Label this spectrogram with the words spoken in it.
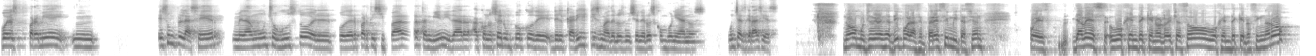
pues para mí mm, es un placer, me da mucho gusto el poder participar también y dar a conocer un poco del carisma de los misioneros combonianos. Muchas gracias. No, muchas gracias a ti por aceptar esta invitación. Pues ya ves, hubo gente que nos rechazó, hubo gente que nos ignoró,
